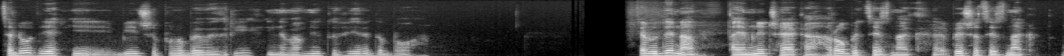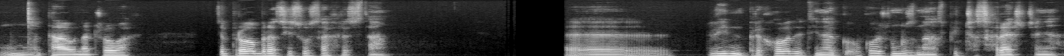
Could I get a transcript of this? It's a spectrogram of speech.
Це люди, які більше полюбили гріх і нема в них довіри до Бога. Ця людина таємнича, яка робить цей знак, пише цей знак м, Тау на чолах, це прообраз Ісуса Христа. Е, Він приходить і на кожному з нас під час хрещення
